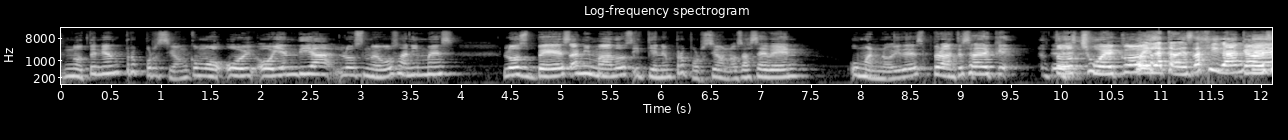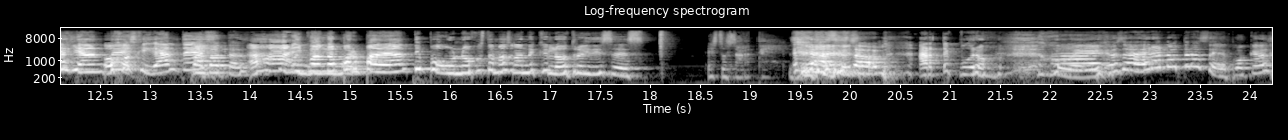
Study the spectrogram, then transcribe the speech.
no tenían proporción. Como hoy, hoy en día, los nuevos animes los ves animados y tienen proporción. O sea, se ven humanoides, pero antes era de que todos chuecos. Güey, la cabeza gigante. Cabeza gigante. Ojos gigantes. Patotas. Ajá, y cuando parpadean, tipo, un ojo está más grande que el otro y dices, esto es arte. Sí, así estaba. Arte puro. Ay, Güey. o sea, eran otras épocas.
